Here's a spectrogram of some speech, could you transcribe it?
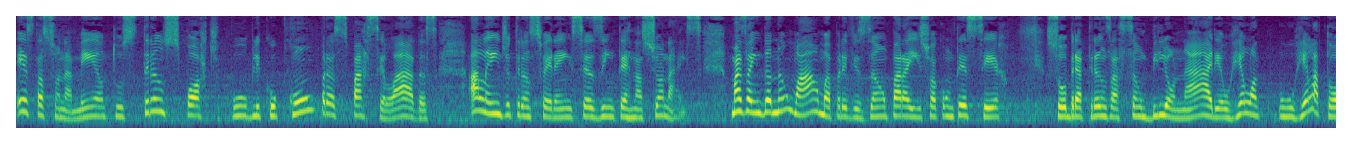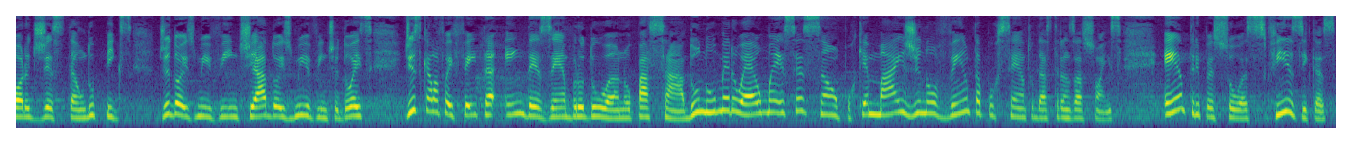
estacionamentos, transporte público, compras parceladas, além de transferências internacionais. Mas ainda não há uma previsão para isso acontecer. Sobre a transação bilionária, o relatório de gestão do PIX de 2020 a 2022 diz que ela foi feita em dezembro do ano passado. O número é uma exceção, porque porque mais de 90% das transações entre pessoas físicas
